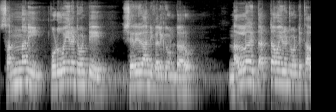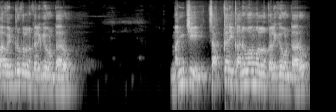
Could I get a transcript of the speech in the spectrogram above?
సన్నని పొడవైనటువంటి శరీరాన్ని కలిగి ఉంటారు. నల్లని దట్టమైనటువంటి తల వెంట్రుకలను కలిగి ఉంటారు. మంచి చక్కని కనుబొమ్మలను కలిగి ఉంటారు.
